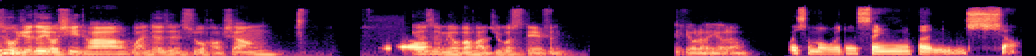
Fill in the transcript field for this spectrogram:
其实我觉得游戏它玩的人数好像应该是没有办法追过 Stephen。有了有了，为什么我的声音很小？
